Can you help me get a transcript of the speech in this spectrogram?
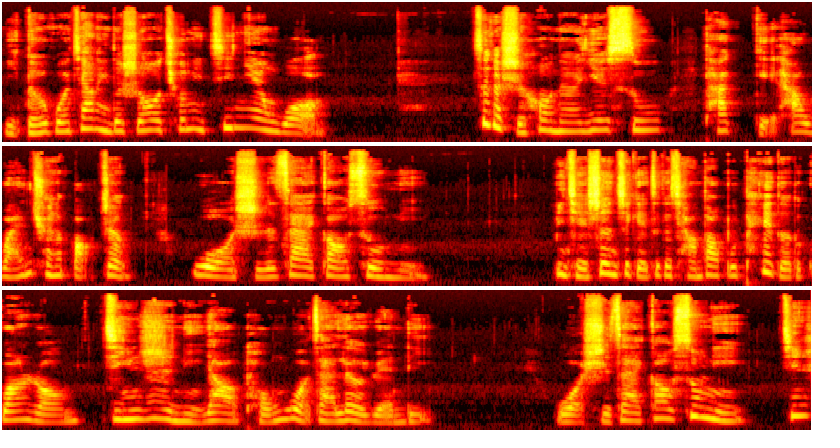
你德国降临的时候，求你纪念我。”这个时候呢，耶稣他给他完全的保证：“我实在告诉你。”并且甚至给这个强盗不配得的光荣。今日你要同我在乐园里，我实在告诉你，今日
